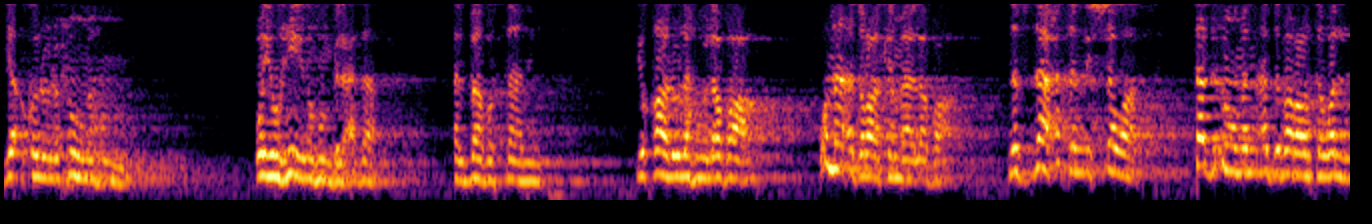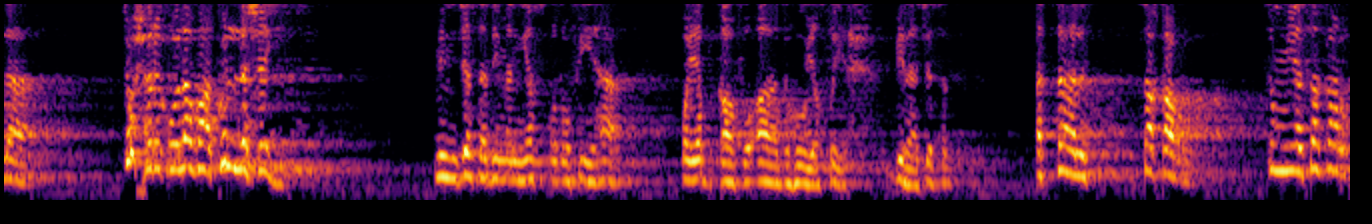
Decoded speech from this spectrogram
يأكل لحومهم ويهينهم بالعذاب. الباب الثاني يقال له لظى وما أدراك ما لظى. نزاعة للشوى تدعو من أدبر وتولى. تحرق لظى كل شيء من جسد من يسقط فيها ويبقى فؤاده يصيح بلا جسد. الثالث سقر. سمي سقر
